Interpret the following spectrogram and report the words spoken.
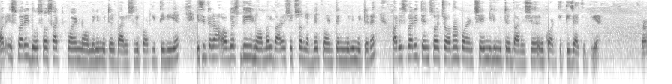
ਔਰ ਇਸ ਵਾਰੀ 260.9 ਮਿਲੀਮੀਟਰ ਬਾਰਿਸ਼ ਰਿਕਾਰਡ ਕੀਤੀ ਗਈ ਹੈ ਇਸੇ ਤਰ੍ਹਾਂ ਅਗਸਤ ਦੀ ਨਾਰਮਲ ਬਾਰਿਸ਼ 190.3 ਮਿਲੀਮੀਟਰ ਹੈ ਔਰ ਇਸ ਵਾਰੀ 314.6 ਮਿਲੀਮੀਟਰ ਬਾਰਿਸ਼ ਰਿਕਾਰਡ ਕੀਤੀ ਜਾ ਚੁੱਕੀ ਹੈ ਮੈਂ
